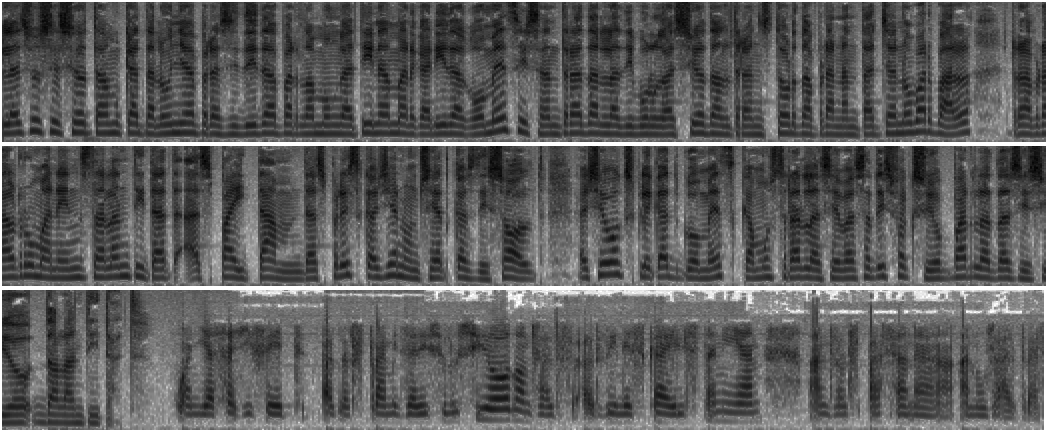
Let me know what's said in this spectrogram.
L'associació TAM Catalunya, presidida per la mongatina Margarida Gómez i centrada en la divulgació del trastorn d'aprenentatge no verbal, rebrà els romanents de l'entitat Espai TAM, després que hagi anunciat que es dissolt. Així ho ha explicat Gómez, que ha mostrat la seva satisfacció per la decisió de l'entitat quan ja s'hagi fet els tràmits de dissolució, doncs els, els diners que ells tenien ens els passen a, a nosaltres.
